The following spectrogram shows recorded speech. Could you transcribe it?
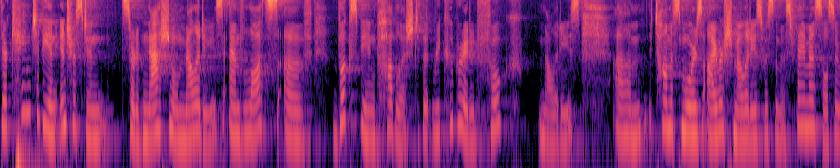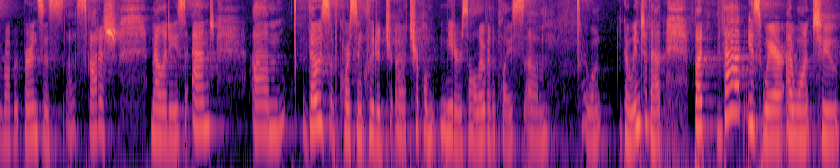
there came to be an interest in sort of national melodies and lots of books being published that recuperated folk melodies. Um, Thomas Moore's Irish Melodies was the most famous, also Robert Burns's uh, Scottish melodies. And um, those, of course, included uh, triple meters all over the place. Um, I won't go into that. But that is where I want to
